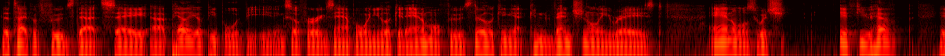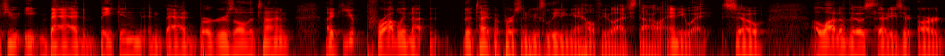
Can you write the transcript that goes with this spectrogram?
the type of foods that, say, uh, paleo people would be eating. So, for example, when you look at animal foods, they're looking at conventionally raised animals, which, if you have if you eat bad bacon and bad burgers all the time, like you're probably not the type of person who's leading a healthy lifestyle anyway. So a lot of those studies are, are,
